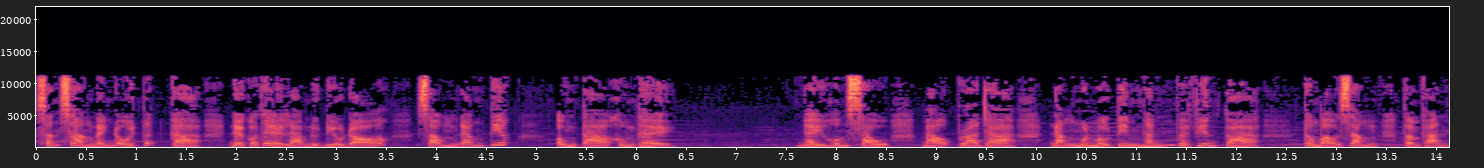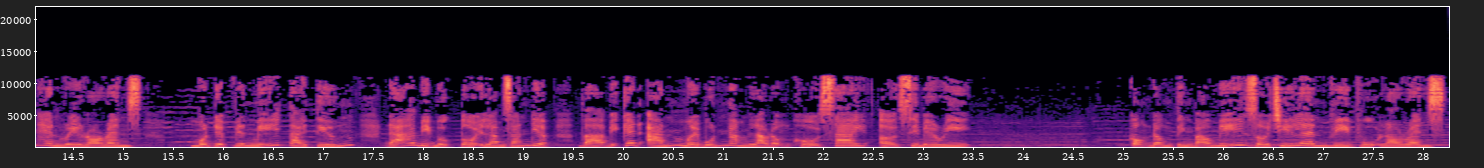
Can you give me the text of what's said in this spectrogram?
sẵn sàng đánh đổi tất cả để có thể làm được điều đó, song đáng tiếc, ông ta không thể. Ngày hôm sau, báo Prada đăng một mẫu tin ngắn về phiên tòa, thông báo rằng thẩm phán Henry Lawrence một điệp viên Mỹ tài tiếng đã bị buộc tội làm gián điệp và bị kết án 14 năm lao động khổ sai ở Siberia. Cộng đồng tình báo Mỹ dối trí lên vì vụ Lawrence.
